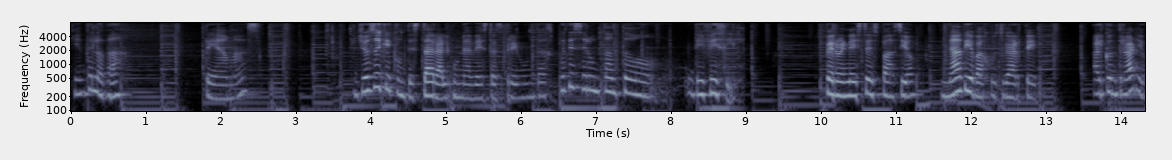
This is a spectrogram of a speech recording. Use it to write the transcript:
¿Quién te lo da? ¿Te amas? Yo sé que contestar alguna de estas preguntas puede ser un tanto difícil. Pero en este espacio nadie va a juzgarte. Al contrario,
